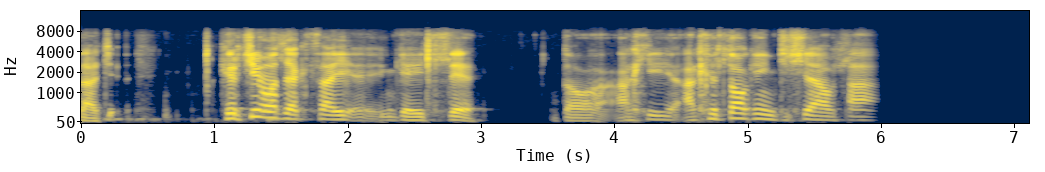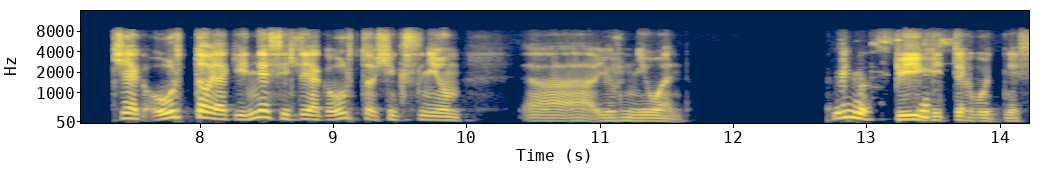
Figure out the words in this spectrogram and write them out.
За тэр чи бол яг сая ингээ хэллээ. Одоо архи археологийн жишээ авлаа. Чи яг өөртөө яг энэс илүү яг өөртөө шингэсэн юм ер нь юу байна? Би гэдэг үднээс.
